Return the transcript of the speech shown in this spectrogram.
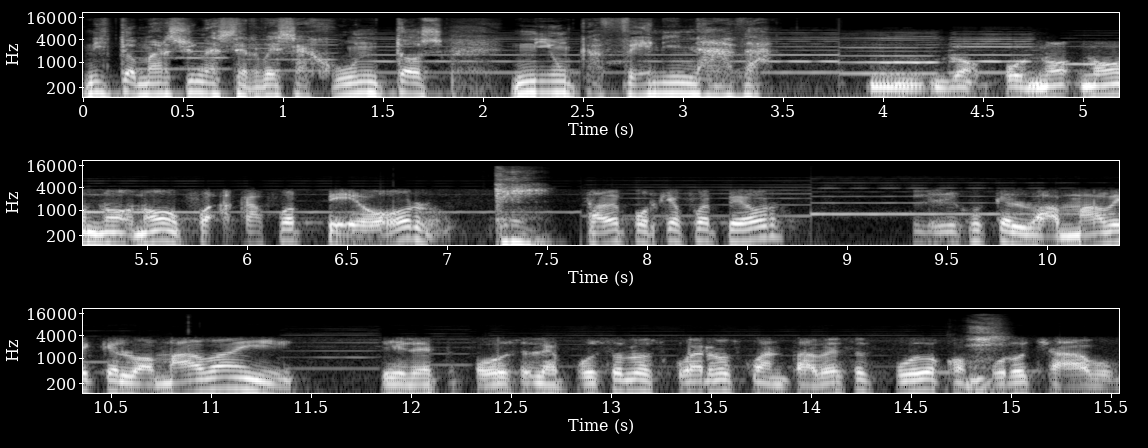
ni tomarse una cerveza juntos, ni un café, ni nada. No, pues no, no, no, no, acá fue peor. ¿Qué? ¿Sabe por qué fue peor? Le dijo que lo amaba y que lo amaba y, y le, puso, le puso los cuernos cuantas veces pudo con puro chavo.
